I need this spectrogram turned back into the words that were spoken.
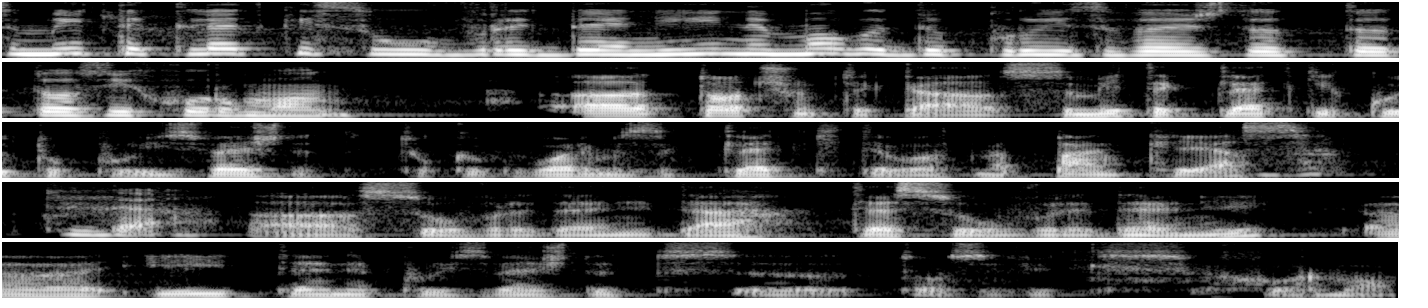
самите клетки са увредени и не могат да произвеждат този хормон. А, точно така. Самите клетки, които произвеждат, тук говорим за клетките в, на панкреаса, да. а, са увредени. Да, те са увредени а, и те не произвеждат а, този вид хормон.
